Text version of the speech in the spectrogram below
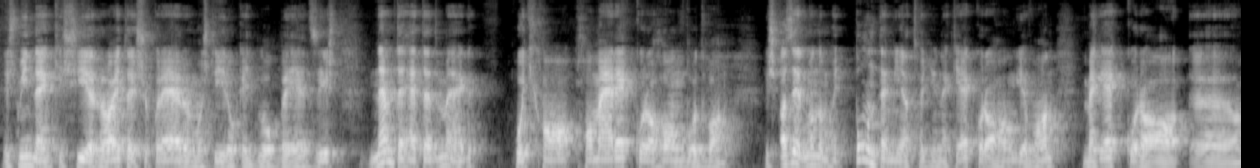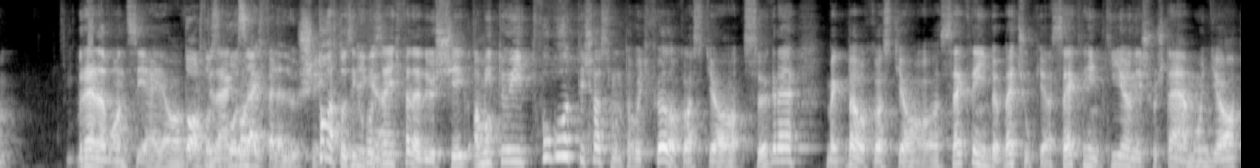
és mindenki sír rajta, és akkor erről most írok egy blogbejegyzést. Nem teheted meg, hogyha ha már ekkora hangod van. És azért mondom, hogy pont emiatt, hogy neki ekkora hangja van, meg ekkora uh, relevanciája a Tartozik világban. hozzá egy felelősség. Tartozik Igen. hozzá egy felelősség, Aha. amit ő itt fogott, és azt mondta, hogy fölakasztja a szögre, meg beakasztja a szekrénybe, becsukja a szekrényt, kijön, és most elmondja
